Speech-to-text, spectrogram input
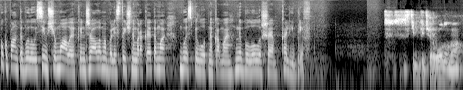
Окупанти били усім, що мали кинджалами, балістичними ракетами, безпілотниками. Не було лише калібрів. стільки червоного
